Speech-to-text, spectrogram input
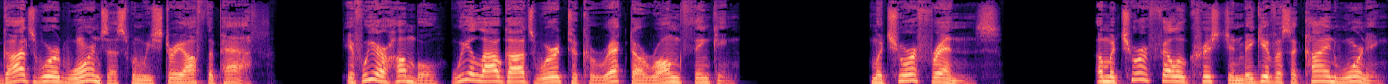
God's Word warns us when we stray off the path. If we are humble, we allow God's Word to correct our wrong thinking. Mature friends. A mature fellow Christian may give us a kind warning.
